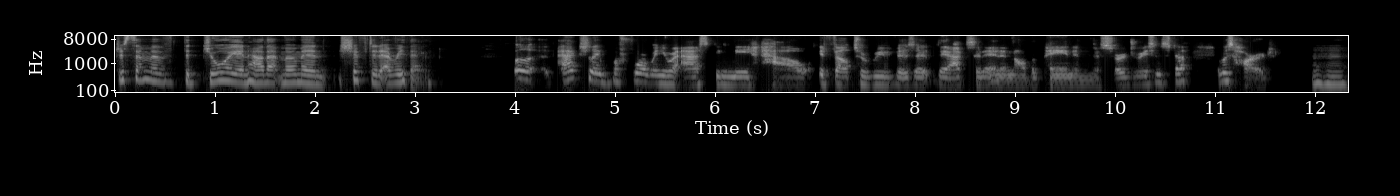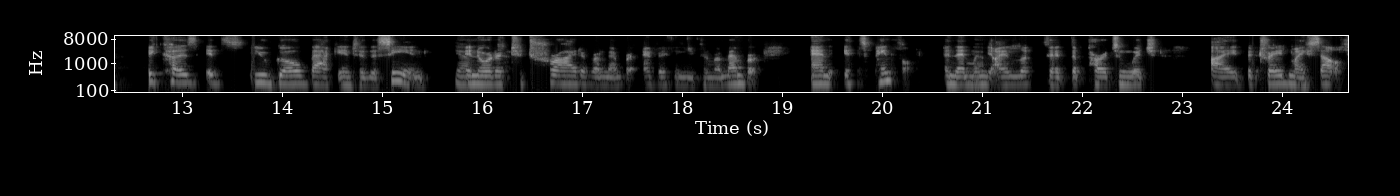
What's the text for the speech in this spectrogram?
just some of the joy and how that moment shifted everything. Well, actually, before when you were asking me how it felt to revisit the accident and all the pain and the surgeries and stuff, it was hard mm-hmm. because it's you go back into the scene Yeah. in order to try to remember everything you can remember. And it's painful. And then when I looked at the parts in which I betrayed myself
